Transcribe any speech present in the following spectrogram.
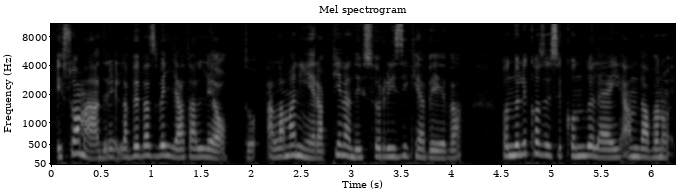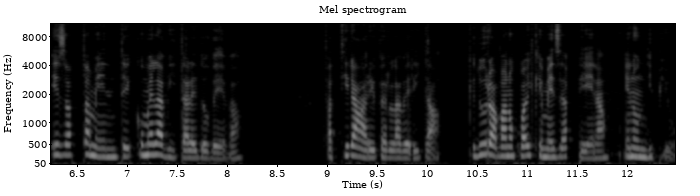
e sua madre l'aveva svegliata alle otto, alla maniera piena dei sorrisi che aveva, quando le cose secondo lei andavano esattamente come la vita le doveva. Fatti rari per la verità, che duravano qualche mese appena e non di più.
